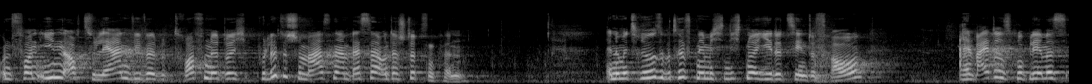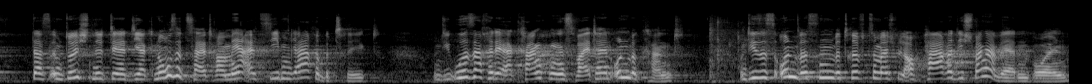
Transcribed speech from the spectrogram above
und von ihnen auch zu lernen, wie wir Betroffene durch politische Maßnahmen besser unterstützen können. Endometriose betrifft nämlich nicht nur jede zehnte Frau. Ein weiteres Problem ist, dass im Durchschnitt der Diagnosezeitraum mehr als sieben Jahre beträgt. Die Ursache der Erkrankung ist weiterhin unbekannt. dieses Unwissen betrifft z.B. auch Paare, die schwanger werden wollen.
